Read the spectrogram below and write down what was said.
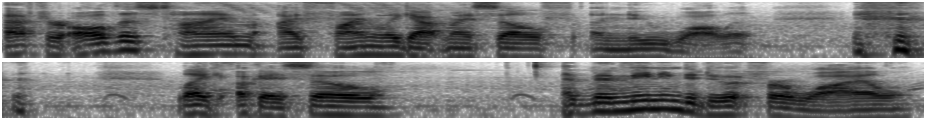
after all this time, I finally got myself a new wallet. like, okay, so I've been meaning to do it for a while,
